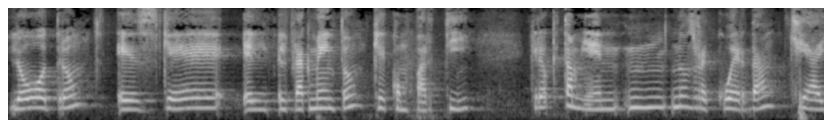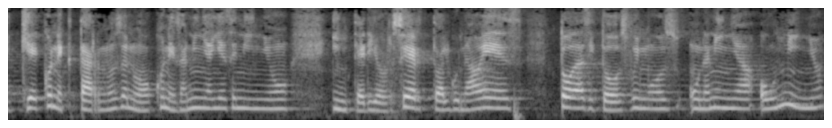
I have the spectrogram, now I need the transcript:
Lo otro es que el, el fragmento que compartí creo que también mm, nos recuerda que hay que conectarnos de nuevo con esa niña y ese niño interior, ¿cierto? Alguna vez todas y todos fuimos una niña o un niño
